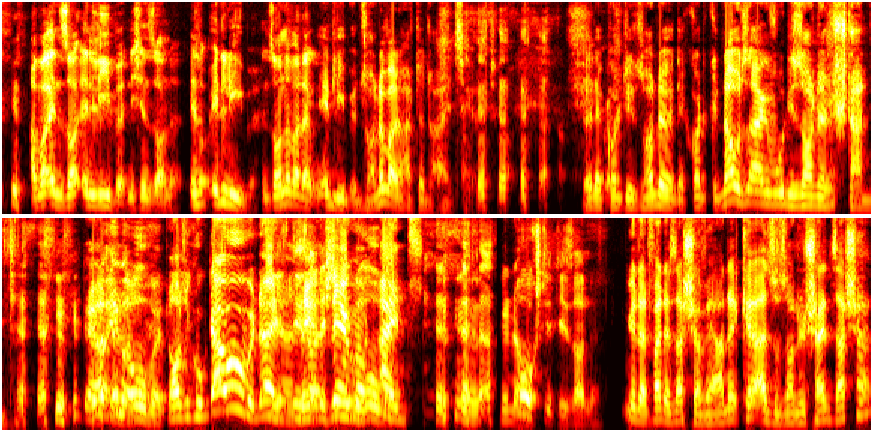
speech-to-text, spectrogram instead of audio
aber in, so in Liebe, nicht in Sonne. In, in Liebe. In Sonne war der gut. In Liebe. In Sonne war, hatte er eine Eins gehabt. ja, der konnte die Sonne, der konnte genau sagen, wo die Sonne stand. Der immer, immer oben. Draußen guckt, da oben, da ja, Die sehr, Sonne steht sehr immer gut, oben. eins. genau. Hoch steht die Sonne. Ja, das war der Sascha Wernicke, also Sonnenschein Sascha.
